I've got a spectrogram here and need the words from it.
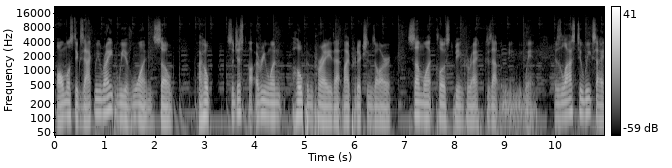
almost exactly right, we have won. So I hope, so just uh, everyone hope and pray that my predictions are somewhat close to being correct because that would mean we win. Because the last two weeks I,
